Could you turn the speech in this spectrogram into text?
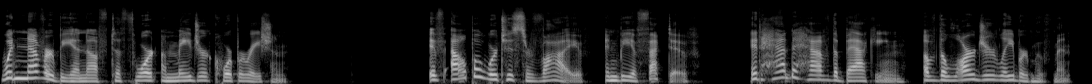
would never be enough to thwart a major corporation. If ALPA were to survive and be effective, it had to have the backing of the larger labor movement.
